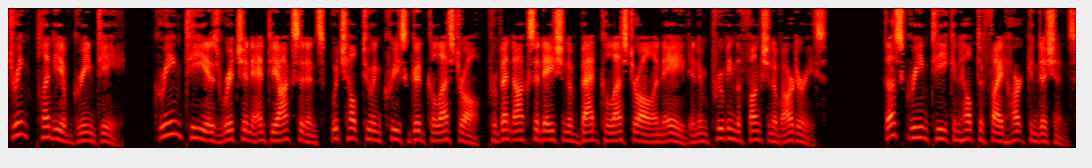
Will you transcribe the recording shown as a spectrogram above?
Drink plenty of green tea. Green tea is rich in antioxidants, which help to increase good cholesterol, prevent oxidation of bad cholesterol and aid in improving the function of arteries. Thus green tea can help to fight heart conditions.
